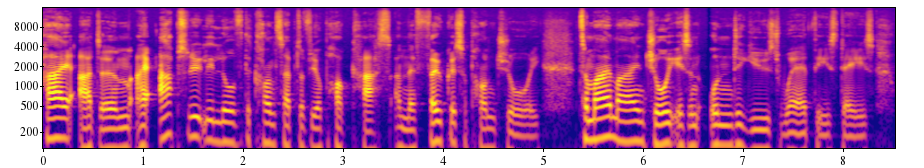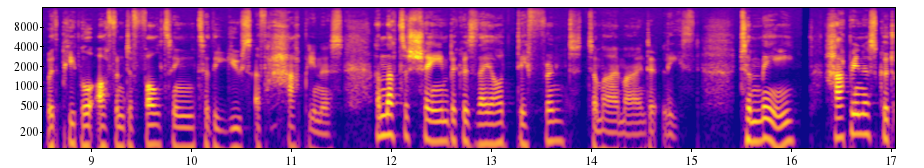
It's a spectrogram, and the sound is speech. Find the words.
Hi, Adam. I absolutely love the concept of your podcast and the focus upon joy. To my mind, joy is an underused word these days, with people often defaulting to the use of happiness, and that's a shame because they are different, to my mind at least. To me, happiness could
